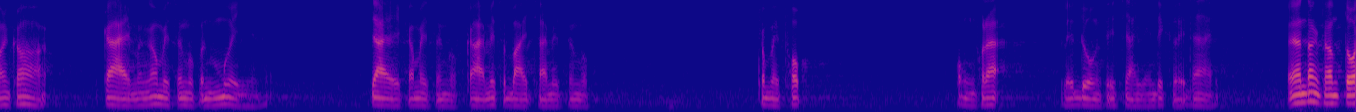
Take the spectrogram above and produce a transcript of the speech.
มันก็กายมันก็ไม่สงบมันเมื่อยใจก็ไม่สงบกายไม่สบายใจไม่สงบ ก็ไม่พบ องค์พระหรือดวงใสๆอย่างที่เคยได้เพราะฉะนั้นต้องทำตัว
